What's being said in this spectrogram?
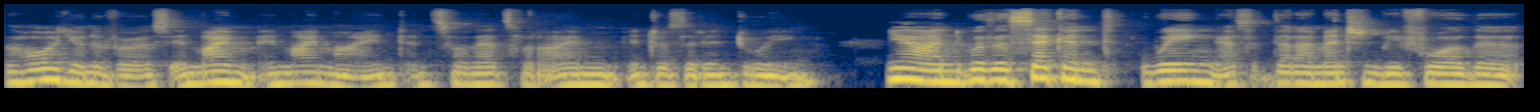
the whole universe in my in my mind and so that's what i'm interested in doing. Yeah and with the second wing as that i mentioned before the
